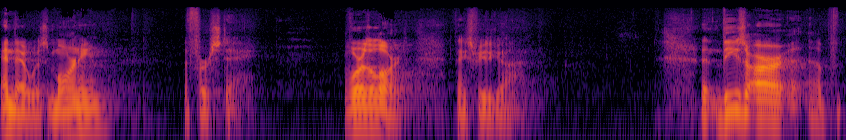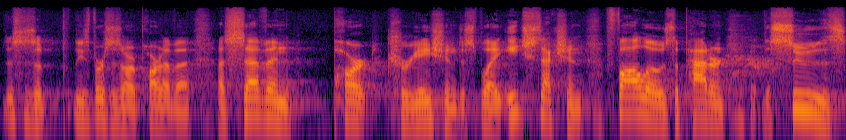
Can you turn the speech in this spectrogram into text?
and there was morning the first day. The word of the Lord. Thanks be to God. These are, uh, this is a, these verses are part of a, a seven part creation display. Each section follows the pattern that soothes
